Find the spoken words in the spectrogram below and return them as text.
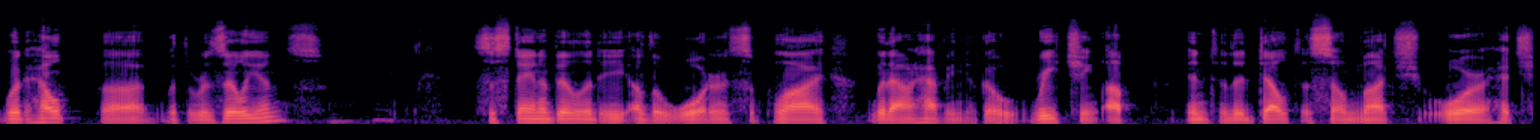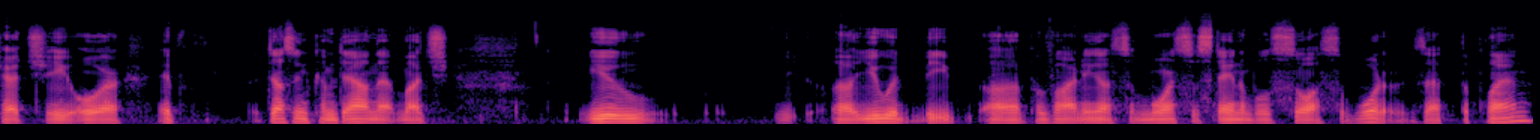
would help uh, with the resilience, sustainability of the water supply without having to go reaching up into the delta so much or Hetch Hetchy, or if it doesn't come down that much, you, uh, you would be uh, providing us a more sustainable source of water. Is that the plan?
